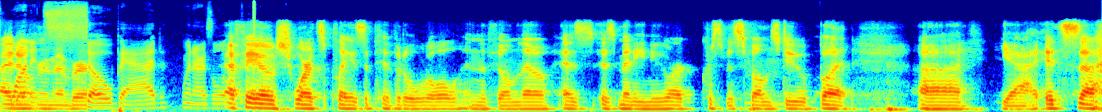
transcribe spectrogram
I- I don't remember. so bad when I was a little FAO Schwarz plays a pivotal role in the film, though, as as many New York Christmas films do. But uh, yeah, it's uh,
